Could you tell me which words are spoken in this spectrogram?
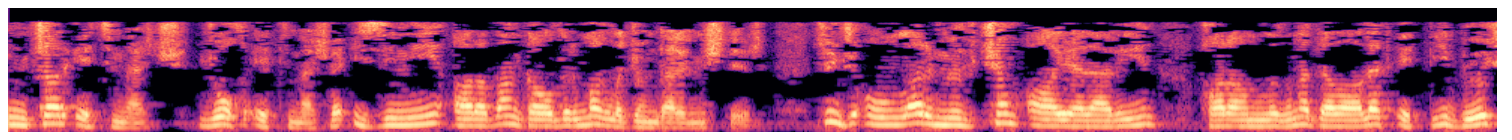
inkar etmək, yox etmək və izini aradan qaldırmaqla göndərilmişdir. Çünki onlar möhkəm ayələrin haramlığına dəlalət etdiyi böyük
